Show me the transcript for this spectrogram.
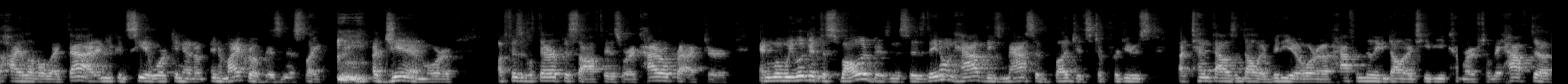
high level like that, and you can see it working at a, in a micro business like a gym or a physical therapist office or a chiropractor. And when we look at the smaller businesses, they don't have these massive budgets to produce a $10,000 video or a half a million dollar TV commercial. They have to,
